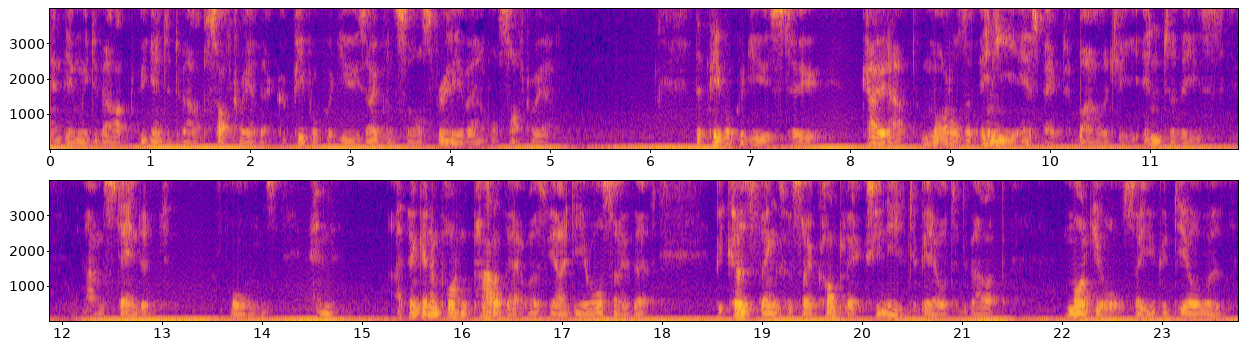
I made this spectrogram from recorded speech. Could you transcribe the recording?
and then we developed, began to develop software that could, people could use, open source, freely available software that people could use to code up models of any aspect of biology into these um, standard forms. And I think an important part of that was the idea also that because things were so complex, you needed to be able to develop modules so you could deal with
